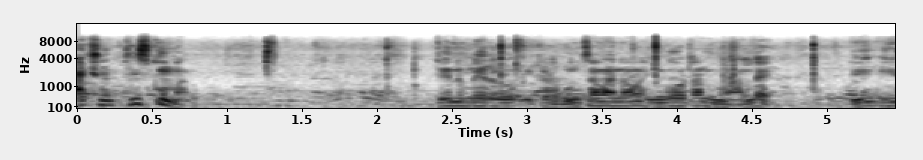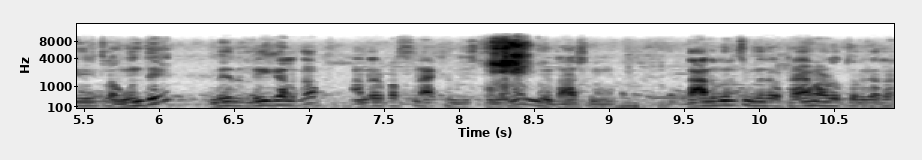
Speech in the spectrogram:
యాక్షన్ తీసుకోమని. దీన్ని మీరు ఇక్కడ ఉంచమనో ఇంకోటని మేము అనలే. ఈ ఇట్లా ఉంది. మీరు లీగల్గా హండ్రెడ్ పర్సెంట్ యాక్షన్ తీసుకోమని మేము రాసినాము. దాని గురించి మీరు టైం అడుగుతారు కదా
